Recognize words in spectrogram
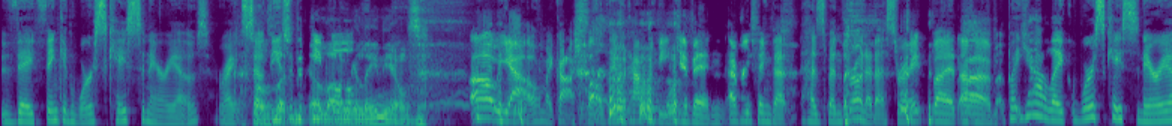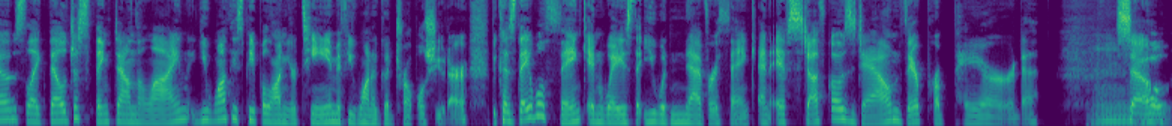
they think in worst case scenarios, right? So Sounds these like are the a lot of people. millennials Oh yeah. Oh my gosh. Well, they would have to be given everything that has been thrown at us, right? But um, but yeah, like worst case scenarios, like they'll just think down the line. You want these people on your team if you want a good troubleshooter because they will think in ways that you would never think. And if stuff goes down, they're prepared. Mm. so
